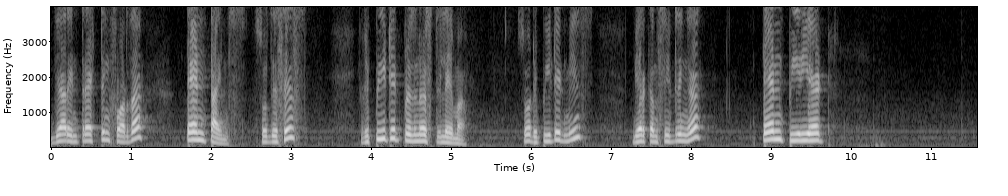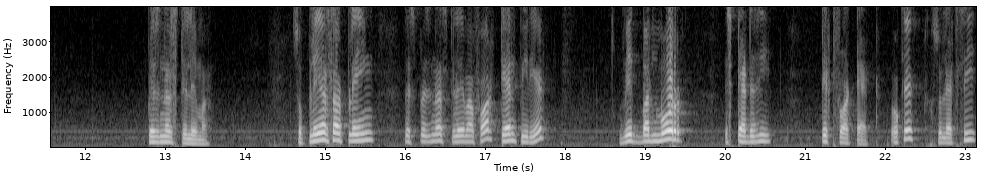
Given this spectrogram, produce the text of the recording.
they are interacting for the 10 times. So, this is repeated prisoner's dilemma. So, repeated means we are considering a 10 period prisoner's dilemma. So, players are playing this prisoner's dilemma for 10 period with one more strategy tit for tat. Okay. So, let us see.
